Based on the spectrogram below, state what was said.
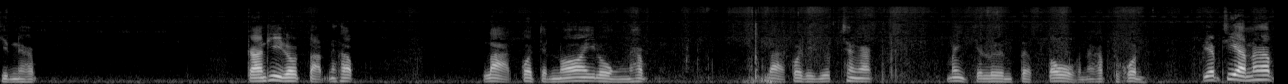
กินนะครับ การที่เราตัดนะครับรากก็จะน้อยลงนะครับรากก็จะยุดชะงัก ไม่เจริญเติบโตนะครับ ทุกคนเปรียบเทียบนะครับ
